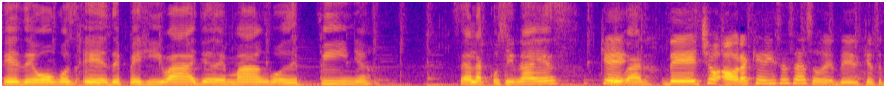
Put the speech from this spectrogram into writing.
El de hongos eh, de pejibaye, de mango, de piña. O sea, la cocina es Que, jugar. de hecho, ahora que dices eso, de, de que se-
